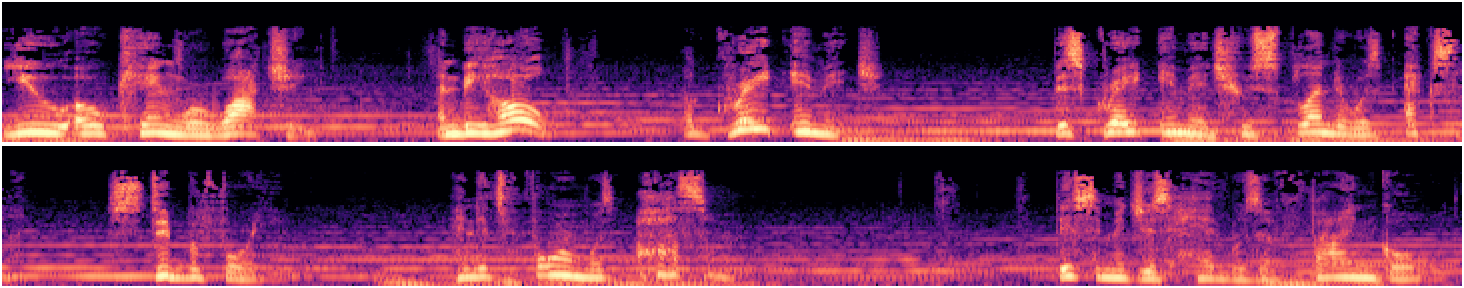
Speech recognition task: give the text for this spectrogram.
You, O king, were watching, and behold, a great image. This great image whose splendor was excellent stood before you, and its form was awesome. This image's head was of fine gold,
